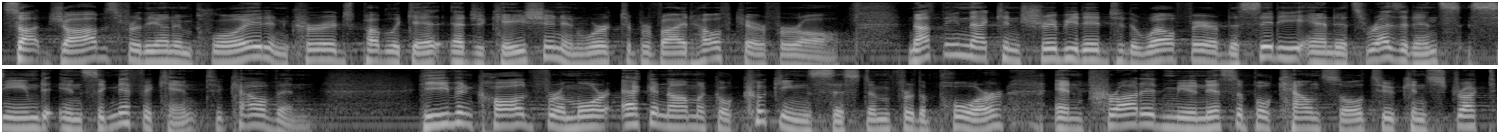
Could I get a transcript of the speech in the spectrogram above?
Sought jobs for the unemployed, encouraged public education, and worked to provide health care for all. Nothing that contributed to the welfare of the city and its residents seemed insignificant to Calvin. He even called for a more economical cooking system for the poor and prodded municipal council to construct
